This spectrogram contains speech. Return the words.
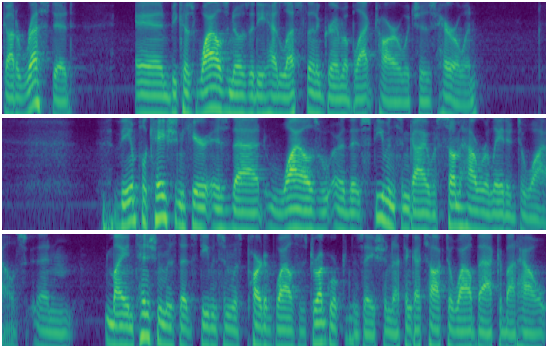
got arrested and because Wiles knows that he had less than a gram of black tar, which is heroin, the implication here is that Wiles or that Stevenson guy was somehow related to Wiles, and my intention was that Stevenson was part of Wiles's drug organization. I think I talked a while back about how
